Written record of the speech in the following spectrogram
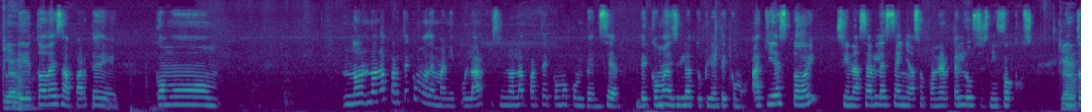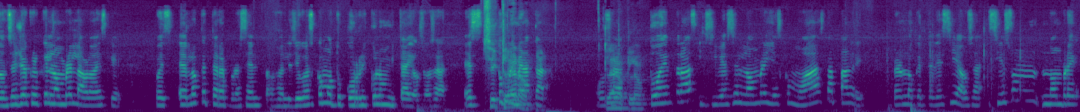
Claro. De toda esa parte de cómo no, no la parte como de manipular, sino la parte de cómo convencer, de cómo decirle a tu cliente como, aquí estoy, sin hacerle señas o ponerte luces ni focos. Entonces yo creo que el nombre, la verdad es que, pues, es lo que te representa, o sea, les digo, es como tu currículum vitae, o sea, es tu primera cara. O sea, tú entras y si ves el nombre y es como, ah, está padre, pero lo que te decía, o sea, si es un nombre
